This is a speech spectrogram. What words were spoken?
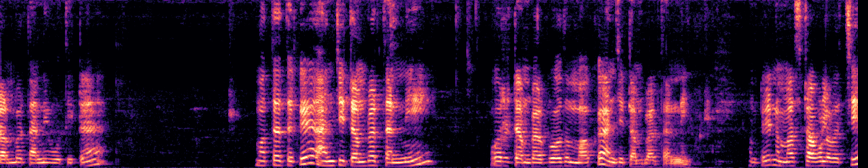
டம்ளர் தண்ணி ஊற்றிட்டேன் மொத்தத்துக்கு அஞ்சு டம்ளர் தண்ணி ஒரு டம்ளர் கோதுமை மாவுக்கு அஞ்சு டம்ளர் தண்ணி. அப்படியே நம்ம ஸ்டவ்வில் வச்சு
